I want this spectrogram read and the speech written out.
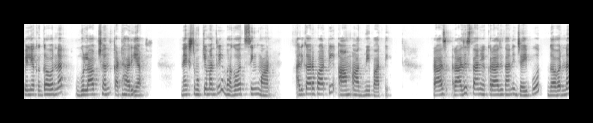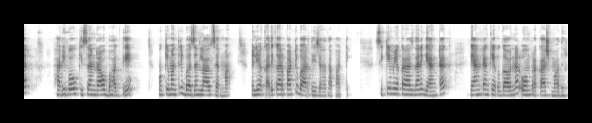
వీళ్ళ యొక్క గవర్నర్ గులాబ్ చంద్ కఠారియా. నెక్స్ట్ ముఖ్యమంత్రి భగవత్ సింగ్ మాన్. అధికార పార్టీ ఆమ్ ఆద్మీ పార్టీ. రాజ్ రాజస్థాన్ యొక్క రాజధాని జైపూర్ గవర్నర్ హరిబౌ కిషన్ రావు బాగ్దే. ముఖ్యమంత్రి భజన్ లాల్ శర్మ. వీళ్ళ యొక్క అధికార పార్టీ భారతీయ జనతా పార్టీ. సిక్కిం యొక్క రాజధాని గ్యాంగ్టాక్. గ్యాంగ్టాక్ యొక్క గవర్నర్ ఓం ప్రకాష్ మాథుర్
